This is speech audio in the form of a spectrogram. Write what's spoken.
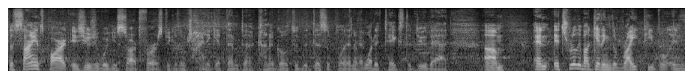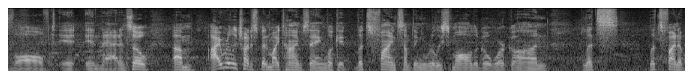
The science part is usually where you start first because I'm trying to get them to kind of go through the discipline of what it takes to do that. Um, and it's really about getting the right people involved in, in that. And so um, I really try to spend my time saying, look, it, let's find something really small to go work on. Let's, let's find a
